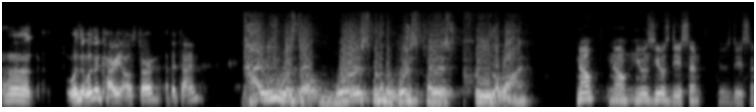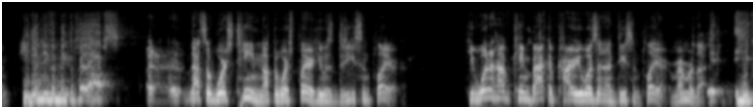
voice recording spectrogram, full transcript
uh, wasn't wasn't Kyrie an All Star at the time? Kyrie was the worst, one of the worst players pre LeBron. no, no, he Mm. was he was decent. He was decent. He didn't even make the playoffs. Uh, uh, that's the worst team, not the worst player. He was a decent player. He wouldn't have came back if Kyrie wasn't a decent player. Remember that. It- he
